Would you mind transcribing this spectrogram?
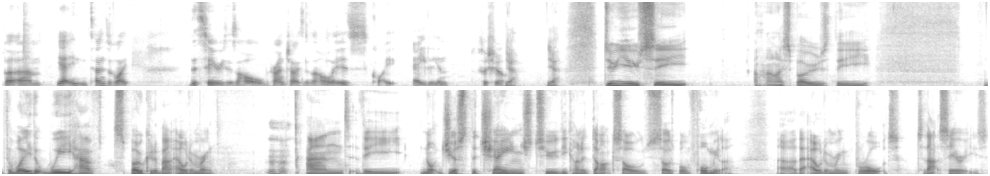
But um, yeah, in terms of like the series as a whole, the franchise as a whole, it is quite alien for sure. Yeah. Yeah. Do you see and I suppose the the way that we have spoken about Elden Ring and the not just the change to the kind of Dark Souls Soulsborne formula uh, that Elden Ring brought to that series,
